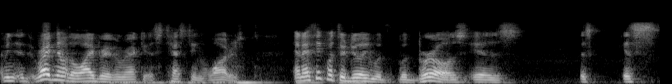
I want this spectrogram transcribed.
I mean, right now the Library of America is testing the waters, and I think what they're doing with with Burroughs is is is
